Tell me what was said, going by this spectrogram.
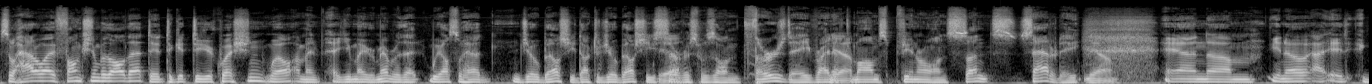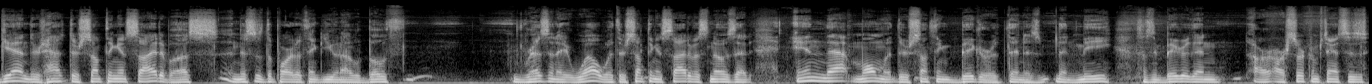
so how do I function with all that to, to get to your question? Well, I mean you may remember that we also had Joe Belshi, Dr. Joe Belshi's Yeah. service was on Thursday, right Yeah. after Mom's funeral on sun, Saturday. yeah And um, you know, I- it, again, there's there's something inside of us, and this is the part I think you and I would both resonate well with. There's something inside of us knows that in that moment there's something bigger than is than me, something bigger than our, our circumstances,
